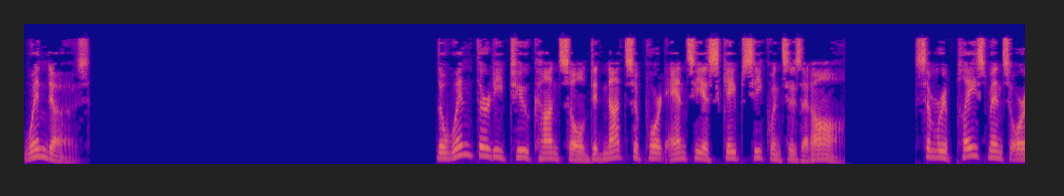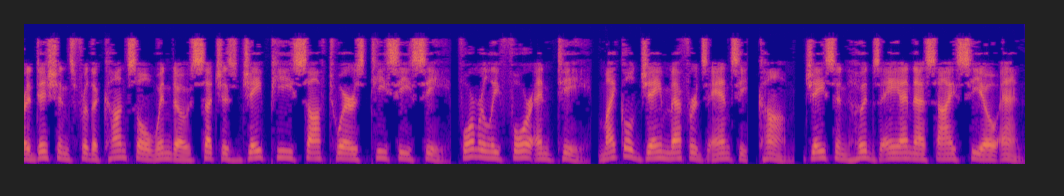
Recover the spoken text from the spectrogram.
Windows The Win32 console did not support ANSI escape sequences at all. Some replacements or additions for the console window such as JP Software's TCC formerly 4NT, Michael J. Mefford's ANSI, COM, Jason Hood's ANSICON,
